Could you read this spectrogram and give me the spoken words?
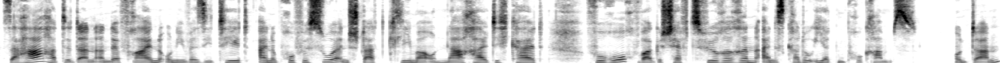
Sahar hatte dann an der Freien Universität eine Professur in Stadtklima und Nachhaltigkeit. Foruch war Geschäftsführerin eines Graduiertenprogramms. Und dann?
